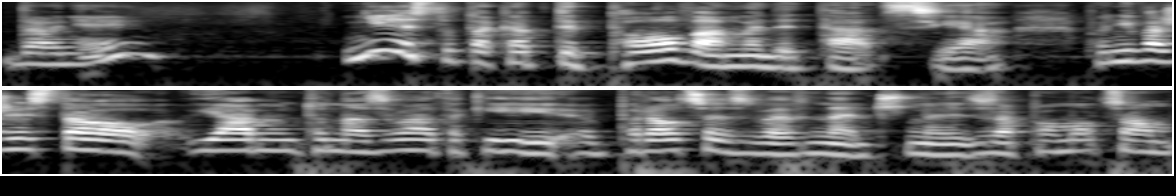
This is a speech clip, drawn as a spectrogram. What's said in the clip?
do niej. Nie jest to taka typowa medytacja, ponieważ jest to, ja bym to nazwała taki proces wewnętrzny, za pomocą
